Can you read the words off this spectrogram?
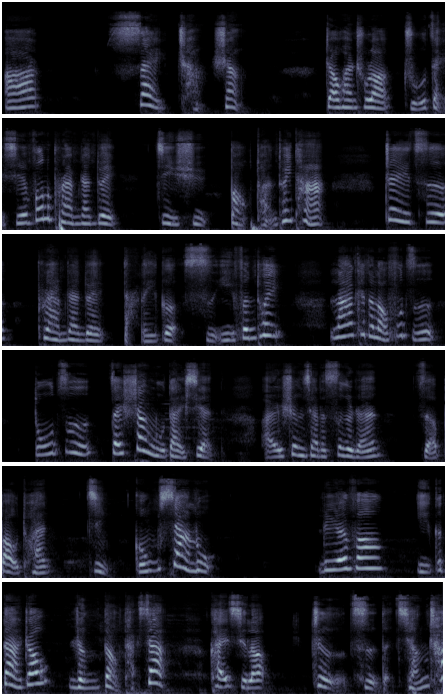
而赛场上。召唤出了主宰先锋的 Prime 战队，继续抱团推塔。这一次，Prime 战队打了一个四一分推，Lucky 的老夫子独自在上路带线，而剩下的四个人则抱团进攻下路。李元芳一个大招扔到塔下，开启了这次的强拆。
